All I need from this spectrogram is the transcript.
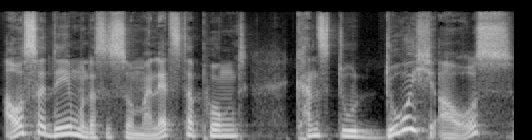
Außerdem, und das ist so mein letzter Punkt, kannst du durchaus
